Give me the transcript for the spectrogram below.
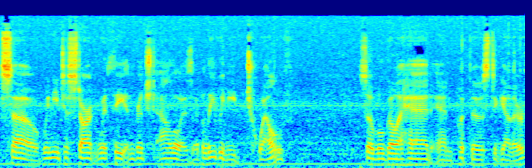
so we need to start with the enriched alloys. I believe we need 12. So we'll go ahead and put those together.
